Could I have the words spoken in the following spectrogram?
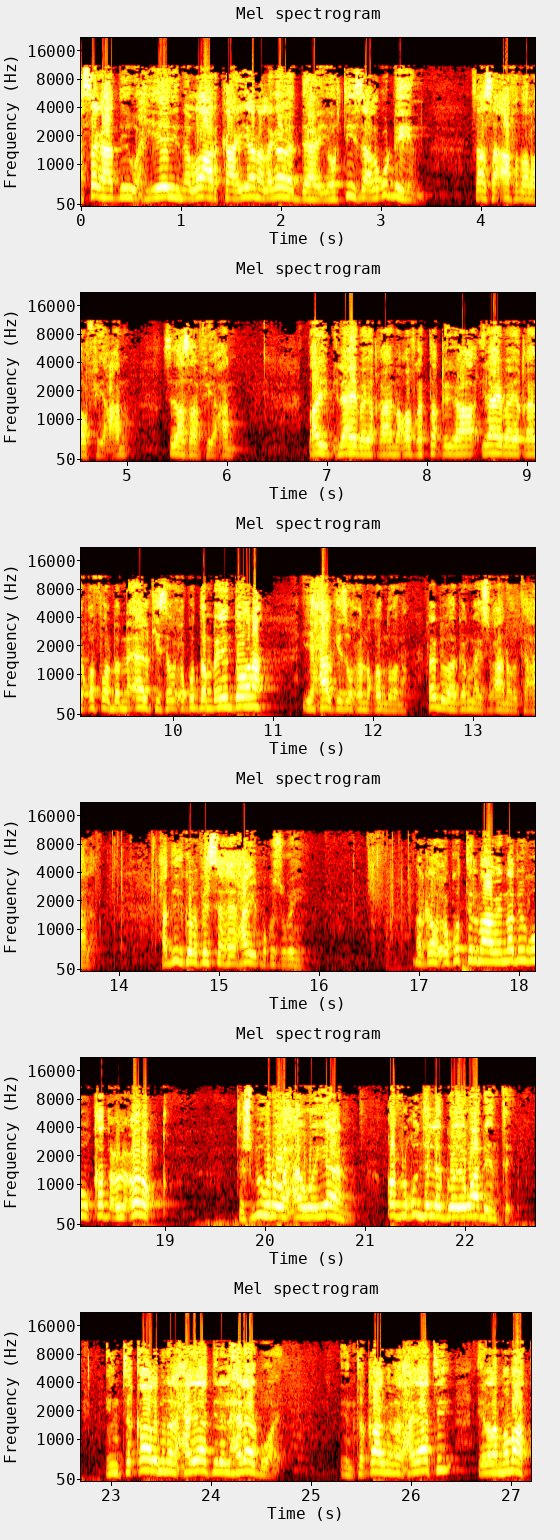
asaga haddii waxyeelina loo arkaayana lagaba daayo hortiisa aan lagu dhihin saasaa afdal oo fiican sidaasaa fiican. Ayib ilahay baa yaqaana qofka taqiga ilahay baa yaqaana qof walba ma-aalkiisa wuxuu ku dambeyn doona iyo xaalkiisa wuxuu noqon doona. Rabbi baa garanaya subxaana wa tacaala xadiidkuna fi saxiixayn buu ku sugan yahi marka wuxuu ku tilmaamay nabigu qadcu lcunuq tashbiihuna waxaa weeyaan qof luqunta la gooyo waa dhintay. Intiqaal min alxayaati ila alhalaag waay intiqaal min alxayaati ila almamaat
